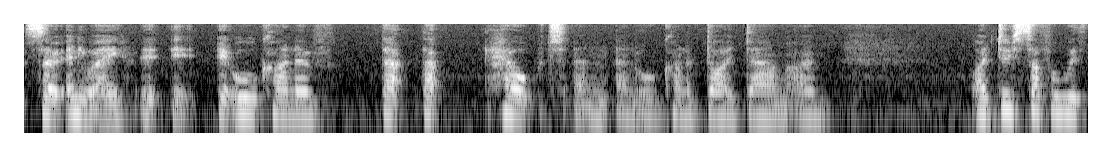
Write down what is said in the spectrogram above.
so anyway, it, it, it all kind of, that, that helped and, and all kind of died down. I, I do suffer with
